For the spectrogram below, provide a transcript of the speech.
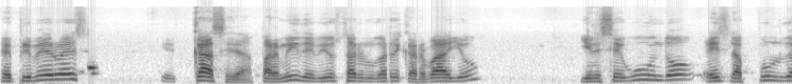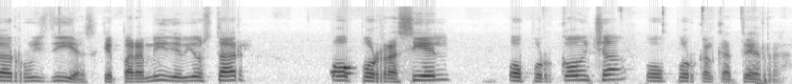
El primero es eh, Cáceda, para mí debió estar en lugar de Carballo, y el segundo es la Pulga Ruiz Díaz, que para mí debió estar o por Raciel, o por Concha, o por Calcaterra.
